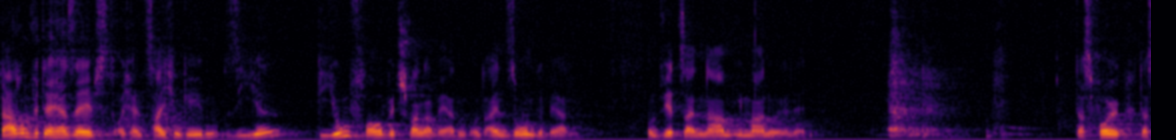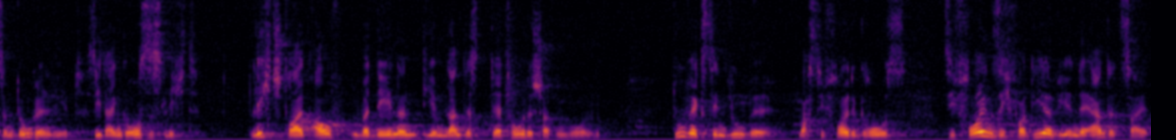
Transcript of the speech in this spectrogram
Darum wird der Herr selbst euch ein Zeichen geben, siehe, die Jungfrau wird schwanger werden und einen Sohn gebären und wird seinen Namen Immanuel nennen. Das Volk, das im Dunkeln lebt, sieht ein großes Licht. Licht strahlt auf über denen, die im Land des, der Todesschatten wohnen. Du wächst in Jubel, machst die Freude groß. Sie freuen sich vor dir wie in der Erntezeit,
